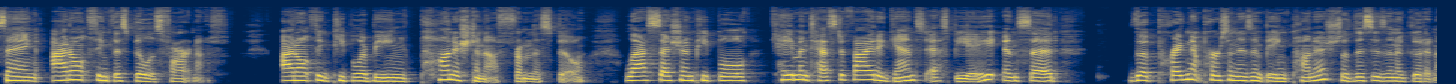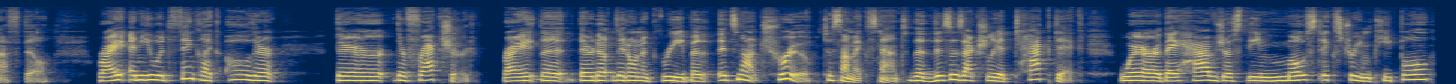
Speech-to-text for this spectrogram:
saying, I don't think this bill is far enough. I don't think people are being punished enough from this bill. Last session, people came and testified against SB 8 and said, the pregnant person isn't being punished, so this isn't a good enough bill. Right. And you would think like, oh, they're they're they're fractured, right? That they don't they don't agree, but it's not true to some extent. That this is actually a tactic where they have just the most extreme people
